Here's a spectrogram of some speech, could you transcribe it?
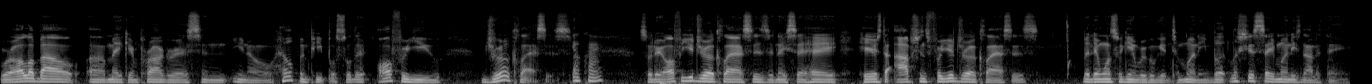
we're all about uh, making progress and you know helping people. So they offer you drug classes. Okay so they offer you drug classes and they say hey here's the options for your drug classes. But then once again we're gonna get into money but let's just say money's not a thing.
